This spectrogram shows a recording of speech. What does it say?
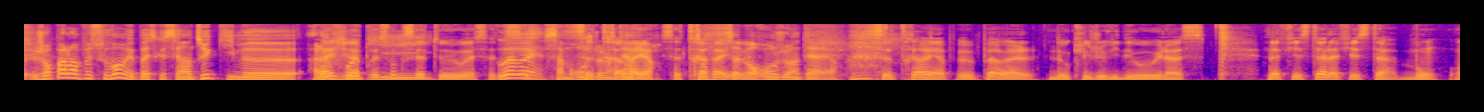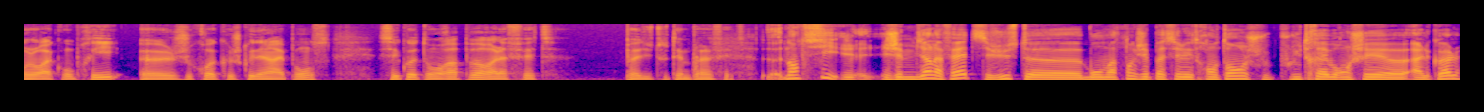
J'en parle un peu souvent, mais parce que c'est un truc qui me. À la Ouais, j'ai l'impression qui- que ça te... Ouais, ça te- Ouais, ouais, ça me ronge de l'intérieur. Ça travaille. Ça me ronge de l'intérieur. Ça travaille un peu, pas mal. Donc les jeux vidéo, hélas. La fiesta, la fiesta. Bon, on l'aura compris. euh, je crois que je connais la réponse. C'est quoi ton rapport à la fête? Pas du tout, t'aimes pas la fête. Euh, Non, si, j'aime bien la fête, c'est juste, euh, bon, maintenant que j'ai passé les 30 ans, je suis plus très branché euh, alcool.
